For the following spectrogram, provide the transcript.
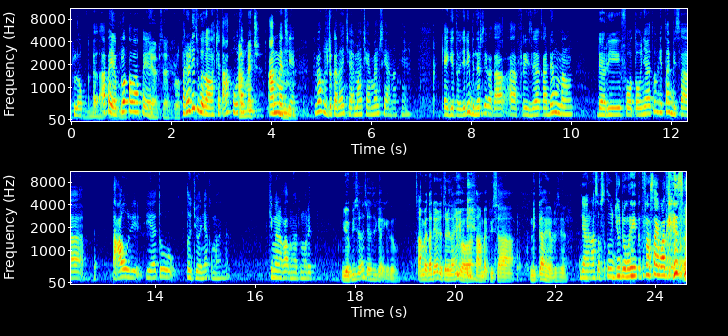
blok Eh, apa ya blok apa apa ya Iya, bisa blok. padahal dia juga nggak ngechat aku tapi Unmatch. unmatch ya tapi aku dudukan aja emang cemen sih anaknya kayak gitu jadi bener sih kata uh, Friza kadang memang dari fotonya tuh kita bisa tahu di- dia tuh tujuannya ke mana gimana kalau menurut murid Ya bisa aja sih kayak gitu. Sampai tadi ada ceritanya bahwa sampai bisa nikah ya, Riz ya. jangan langsung setuju dong Rit itu selesai podcast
